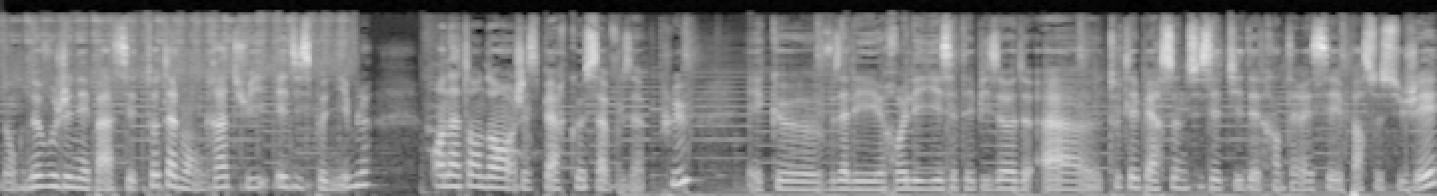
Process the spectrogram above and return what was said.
donc ne vous gênez pas, c'est totalement gratuit et disponible. En attendant, j'espère que ça vous a plu et que vous allez relayer cet épisode à toutes les personnes susceptibles d'être intéressées par ce sujet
